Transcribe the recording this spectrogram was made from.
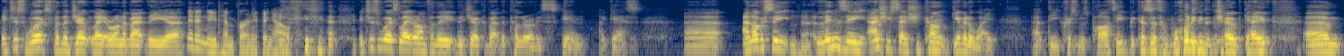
it just works for the joke later on about the. Uh, They didn't need him for anything else. yeah, it just works later on for the, the joke about the colour of his skin, I guess. Uh, and obviously, uh, Lindsay, as she says, she can't give it away at the Christmas party because of the warning that Gob gave. Um,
